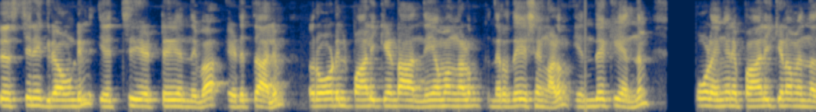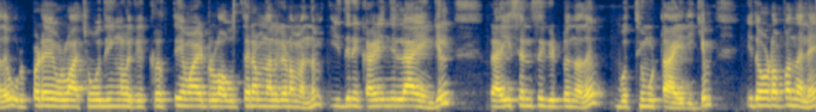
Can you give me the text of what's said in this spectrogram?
ടെസ്റ്റിന് ഗ്രൗണ്ടിൽ എച്ച് എട്ട് എന്നിവ എടുത്താലും റോഡിൽ പാലിക്കേണ്ട നിയമങ്ങളും നിർദ്ദേശങ്ങളും എന്തൊക്കെയെന്നും ഇപ്പോൾ എങ്ങനെ പാലിക്കണമെന്നത് ഉൾപ്പെടെയുള്ള ചോദ്യങ്ങൾക്ക് കൃത്യമായിട്ടുള്ള ഉത്തരം നൽകണമെന്നും ഇതിന് കഴിഞ്ഞില്ല എങ്കിൽ ലൈസൻസ് കിട്ടുന്നത് ബുദ്ധിമുട്ടായിരിക്കും. ഇതോടൊപ്പം തന്നെ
